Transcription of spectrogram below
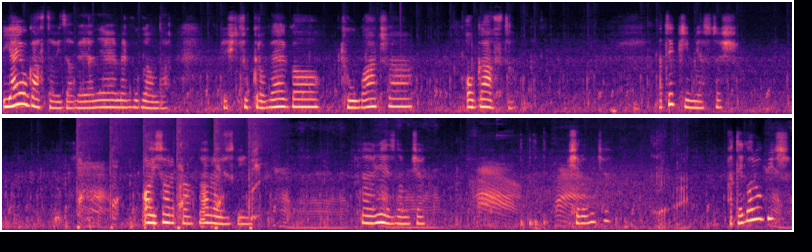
Jajo gasta widzowie, ja nie wiem jak wygląda. Jakiegoś cukrowego, tułacza. Gasta. A ty kim jesteś? Oj, sorka. Dobra, już zgiń. E, nie znam cię. Się lubicie? A ty go lubisz?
